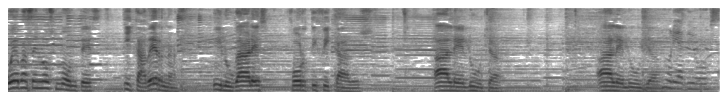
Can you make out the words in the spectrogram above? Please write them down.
cuevas en los montes y cavernas y lugares fortificados. Aleluya. Aleluya. Gloria a Dios.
